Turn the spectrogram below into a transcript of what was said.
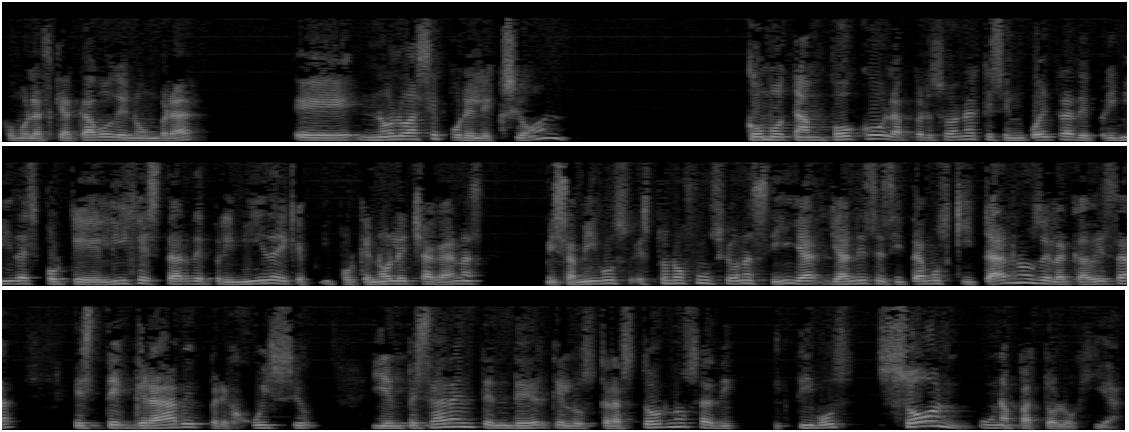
como las que acabo de nombrar, no lo hace por elección como tampoco la persona que se encuentra deprimida es porque elige estar deprimida y, que, y porque no le echa ganas. Mis amigos, esto no funciona así, ya, necesitamos quitarnos de la cabeza este grave prejuicio y empezar a entender que los trastornos adictivos son una patología.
